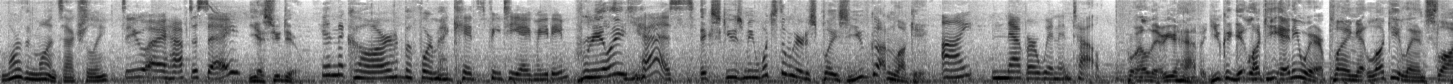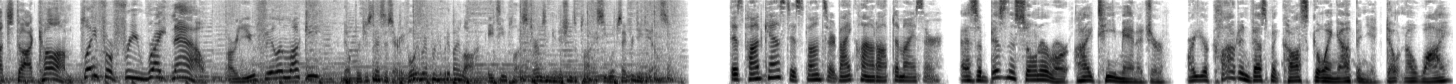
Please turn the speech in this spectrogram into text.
More than once, actually. Do I have to say? Yes, you do. In the car before my kids' PTA meeting. Really? Yes. Excuse me, what's the weirdest place you've gotten lucky? I never win and tell. Well, there you have it. You can get lucky anywhere playing at LuckyLandSlots.com. Play for free right now. Are you feeling lucky? No purchase necessary. Void where prohibited by law. 18 plus. Terms and conditions apply. See website for details. This podcast is sponsored by Cloud Optimizer. As a business owner or IT manager, are your cloud investment costs going up and you don't know why?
